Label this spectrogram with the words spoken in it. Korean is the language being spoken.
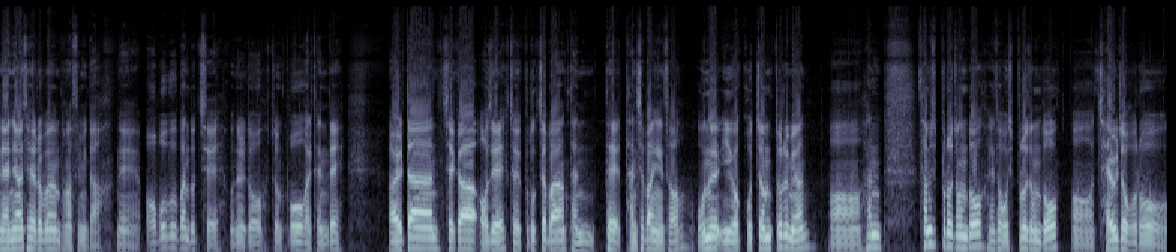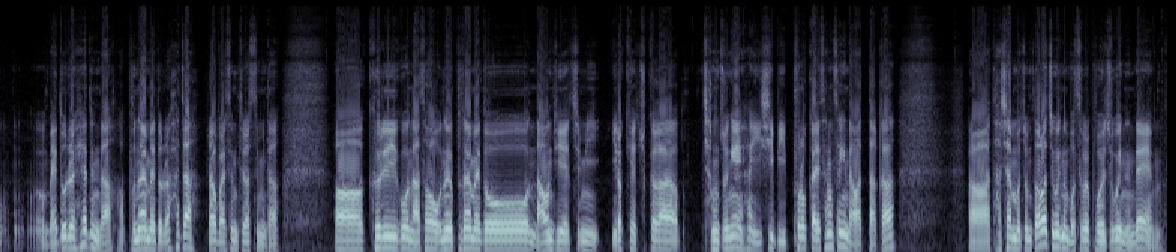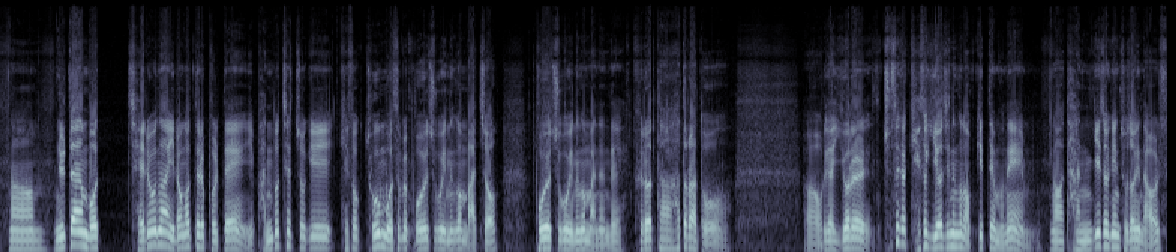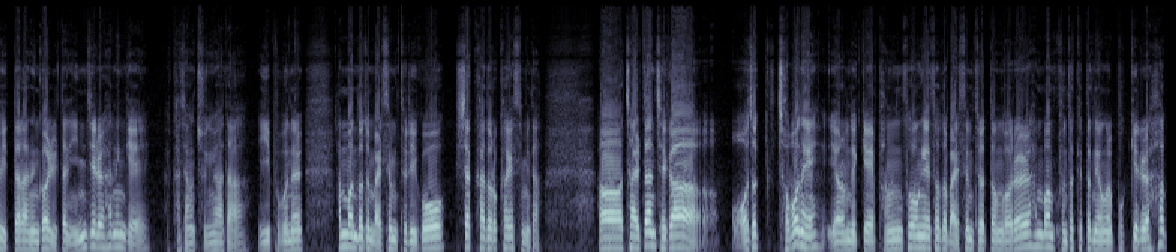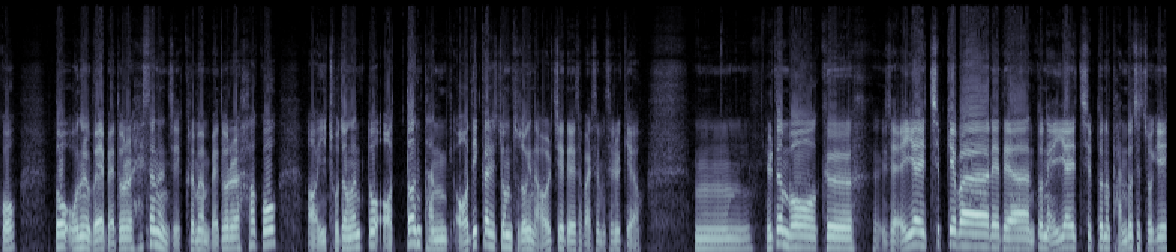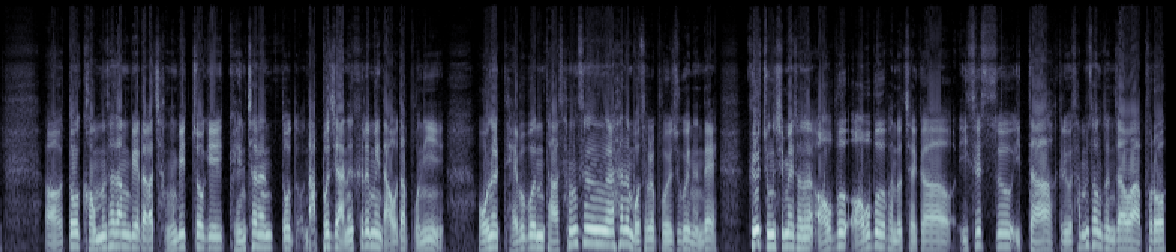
네, 안녕하세요, 여러분. 반갑습니다. 네, 어버브 반도체 오늘도 좀 보고 갈 텐데, 어, 일단 제가 어제 저희 구독자방 단체, 단체방에서 오늘 이거 고점 뚫으면, 어, 한 30% 정도에서 50% 정도, 어, 자율적으로 어, 매도를 해야 된다. 어, 분할 매도를 하자라고 말씀드렸습니다. 어, 그리고 나서 오늘 분할 매도 나온 뒤에쯤 이- 이렇게 주가가 장중에 한 22%까지 상승이 나왔다가 어, 다시 한번 좀 떨어지고 있는 모습을 보여주고 있는데 어, 일단 뭐 재료나 이런 것들을 볼 때 이 반도체 쪽이 계속 좋은 모습을 보여주고 있는 건 맞죠. 보여주고 있는 건 맞는데 그렇다 하더라도 어, 우리가 이거를 추세가 계속 이어지는 건 없기 때문에 어, 단기적인 조정이 나올 수 있다라는 걸 일단 인지를 하는 게 가장 중요하다. 이 부분을 한 번 더 좀 말씀드리고 시작하도록 하겠습니다. 어, 자, 일단 제가 어저, 저번에 여러분들께 방송에서도 말씀드렸던 거를 한번 분석했던 내용을 복기를 하고 또 오늘 왜 매도를 했었는지 그러면 매도를 하고 어, 이 조정은 또 어떤 단, 어디까지 좀 조정이 나올지에 대해서 말씀을 드릴게요. 음, 일단 뭐, 그, 이제 AI 칩 개발에 대한 또는 AI 칩 또는 반도체 쪽이 어, 또 검사 장비에다가 장비 쪽이 괜찮은 또 나쁘지 않은 흐름이 나오다 보니 오늘 대부분 다 상승을 하는 모습을 보여주고 있는데 그 중심에 저는 어브, 어브 반도체가 있을 수 있다. 그리고 삼성전자와 앞으로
